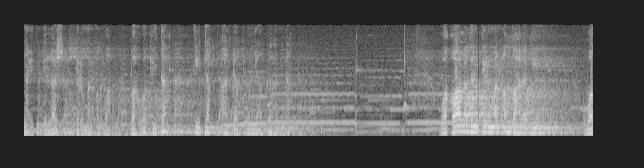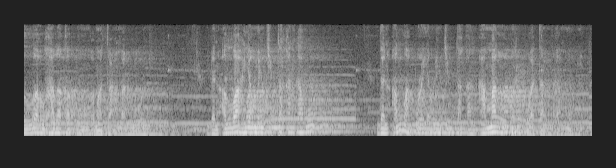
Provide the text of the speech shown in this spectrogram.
Nah itu jelas firman Allah bahwa kita tidak ada punya kehendak. Waqala dan firman Allah lagi Wallahu khalaqakum wa ma Dan Allah yang menciptakan kamu Dan Allah pula yang menciptakan amal perbuatan kamu. Itu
